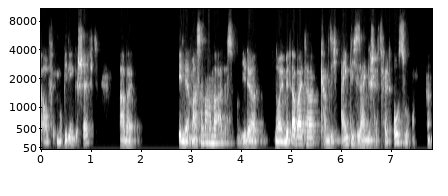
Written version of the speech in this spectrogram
auf Immobiliengeschäft. Aber in der Masse machen wir alles. Und jeder neue Mitarbeiter kann sich eigentlich sein Geschäftsfeld aussuchen. Ne?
